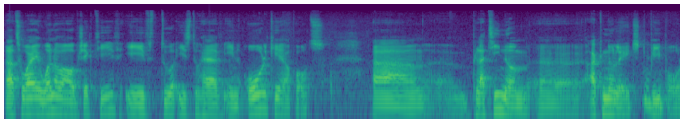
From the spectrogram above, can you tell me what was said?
That's why one of our objectives is to, is to have in all key airports um, platinum acknowledged mm -hmm. people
